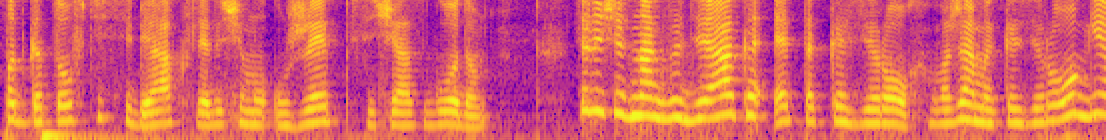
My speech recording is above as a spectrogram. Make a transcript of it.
подготовьте себя к следующему уже сейчас году. Следующий знак зодиака это Козерог. Уважаемые Козероги,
